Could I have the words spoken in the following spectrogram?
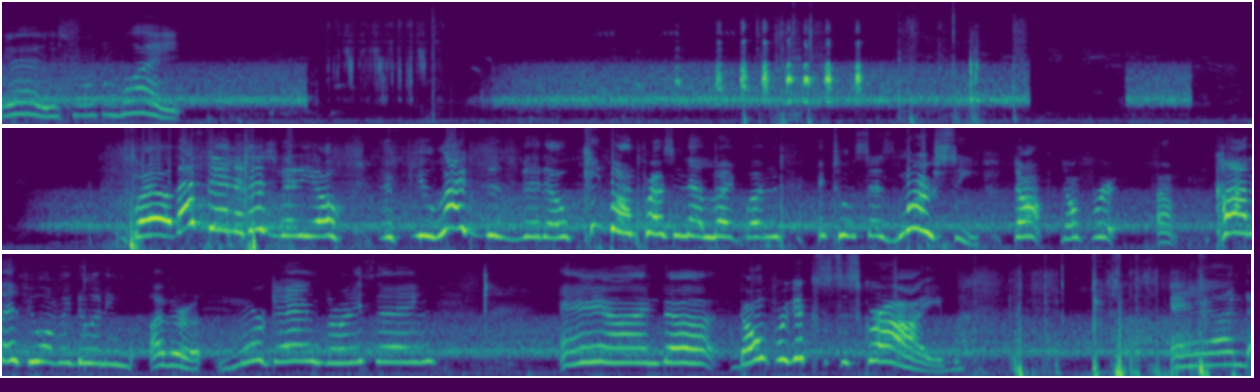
Yeah, you smoking blade. Well, that's the end of this video. If you like this video, keep on pressing that like button until it says mercy. Don't don't for um, comment if you want me to do any other more games or anything. And uh, don't forget to subscribe. And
